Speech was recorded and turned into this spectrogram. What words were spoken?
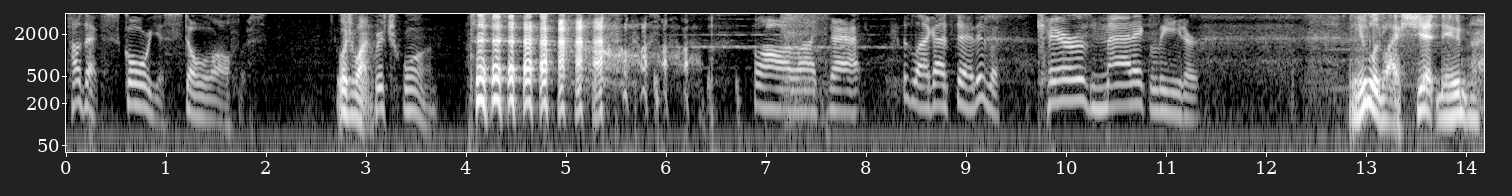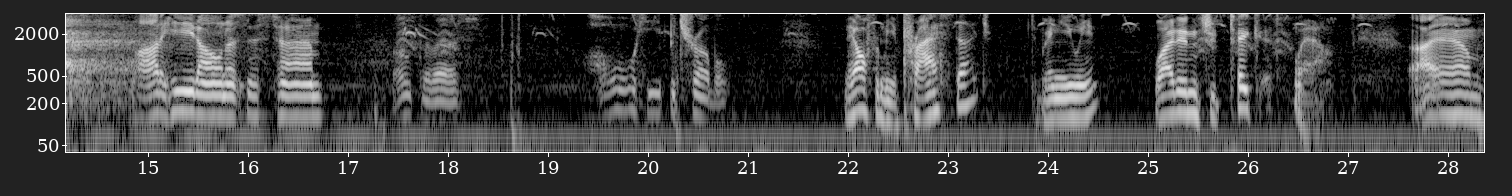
How's that score you stole off us? Which one? Which one? Oh, I like that. It's like I said, there's a charismatic leader. You look like shit, dude. A lot of heat on us this time. Both of us. Whole heap of trouble. They offered me a price, Dutch, to bring you in. Why didn't you take it? Well, I am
